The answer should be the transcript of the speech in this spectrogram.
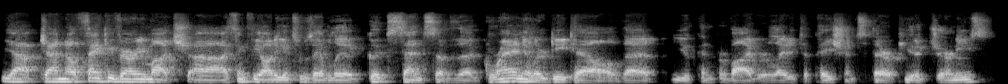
Yeah, Jen, no, thank you very much. Uh, I think the audience was able to get a good sense of the granular detail that you can provide related to patients' therapeutic journeys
